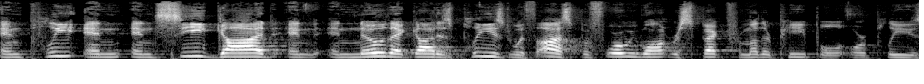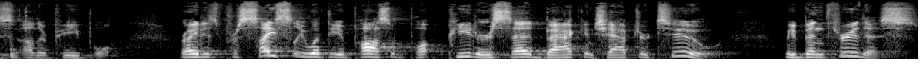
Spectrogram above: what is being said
and, ple- and, and see God and, and know that God is pleased with us before we want respect from other people or please other people. Right? It's precisely what the Apostle Peter said back in chapter 2. We've been through this.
